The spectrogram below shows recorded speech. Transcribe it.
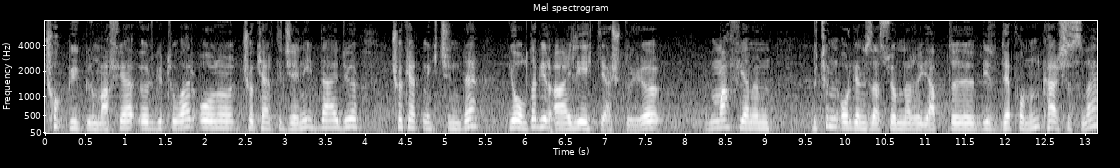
çok büyük bir mafya örgütü var. Onu çökerteceğini iddia ediyor. Çökertmek için de yolda bir aileye ihtiyaç duyuyor. Mafyanın bütün organizasyonları yaptığı bir deponun karşısına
